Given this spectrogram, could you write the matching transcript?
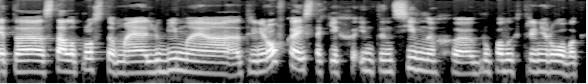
Это стала просто моя любимая тренировка из таких интенсивных э, групповых тренировок.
